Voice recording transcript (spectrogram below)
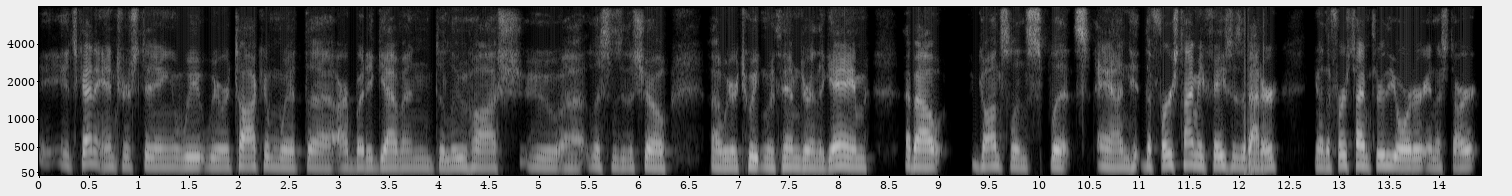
it's kind of interesting. We we were talking with uh, our buddy Gavin DeLuhosh, who uh, listens to the show. Uh, we were tweeting with him during the game about Gonsolin's splits, and the first time he faces a batter, you know, the first time through the order in a start,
